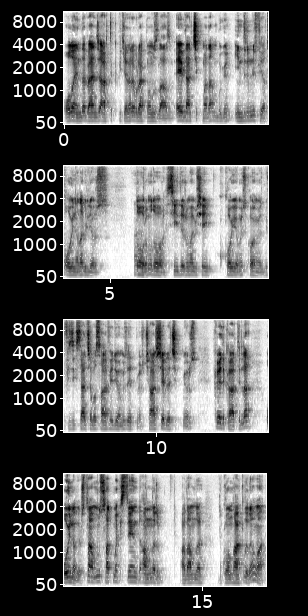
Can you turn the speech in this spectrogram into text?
olayını da bence artık bir kenara bırakmamız lazım. Evden çıkmadan bugün indirimli fiyata oyun alabiliyoruz. Evet. Doğru mu? Doğru. CD-ROM'a bir şey koyuyor muyuz? Koymuyoruz. Bir fiziksel çaba sarf ediyor muyuz? Etmiyoruz. Çarşıya bile çıkmıyoruz. Kredi kartıyla oyun alıyoruz. Tamam bunu satmak isteyen de anlarım. Adam da bu konuda haklıdır ama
